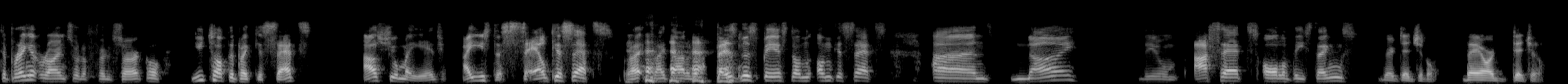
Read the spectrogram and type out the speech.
to bring it around sort of full circle, you talked about cassettes. I'll show my age. I used to sell cassettes, right? like that, a business based on, on cassettes. And now, you know, assets, all of these things, they're digital. They are digital.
